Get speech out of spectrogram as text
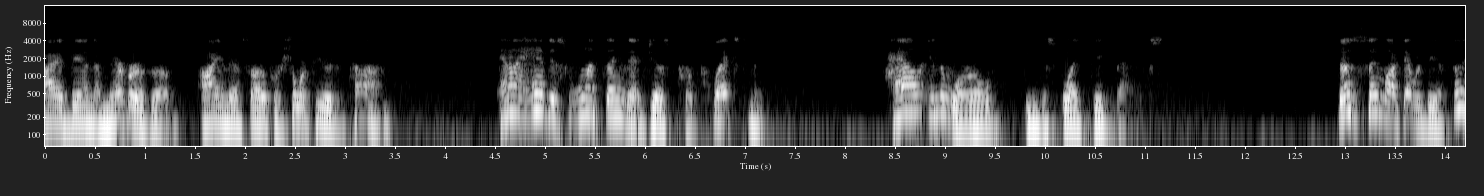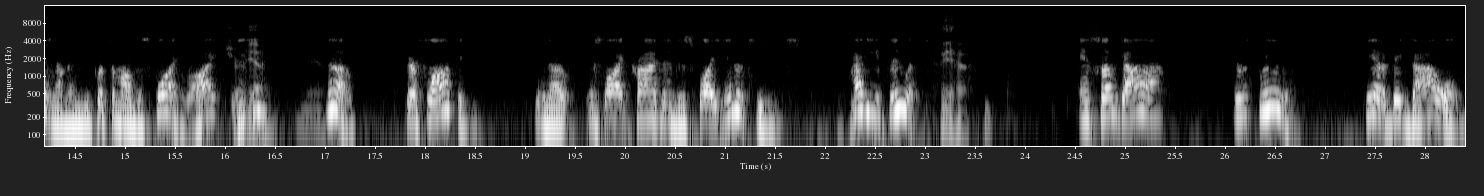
I had been a member of the IMSO for a short period of time. And I had this one thing that just perplexed me. How in the world do you display gig bags? Doesn't seem like that would be a thing. I mean, you put them on display, right? Sure. Yeah. Yeah. No, they're floppy. You know, it's like trying to display inner tubes. Mm-hmm. How do you do it? Yeah. And some guy, it was brilliant. He had a big dowel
